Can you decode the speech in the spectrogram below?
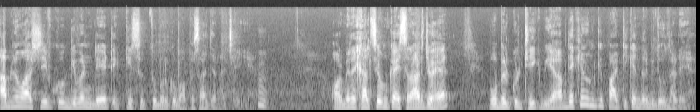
अब नवाज़ शरीफ को गिवन डेट 21 अक्टूबर को वापस आ जाना चाहिए। और मेरे ख्याल से उनका इसरार जो है वो बिल्कुल ठीक भी है। आप देखें उनकी पार्टी के अंदर भी दो धड़े हैं।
